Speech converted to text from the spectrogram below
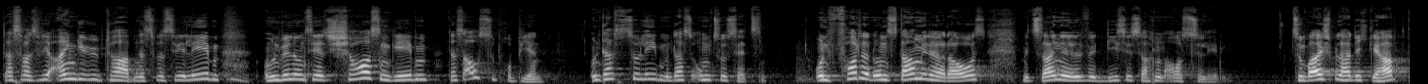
Das, was wir eingeübt haben, das, was wir leben und will uns jetzt Chancen geben, das auszuprobieren und das zu leben und das umzusetzen. Und fordert uns damit heraus, mit seiner Hilfe diese Sachen auszuleben. Zum Beispiel hatte ich gehabt,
